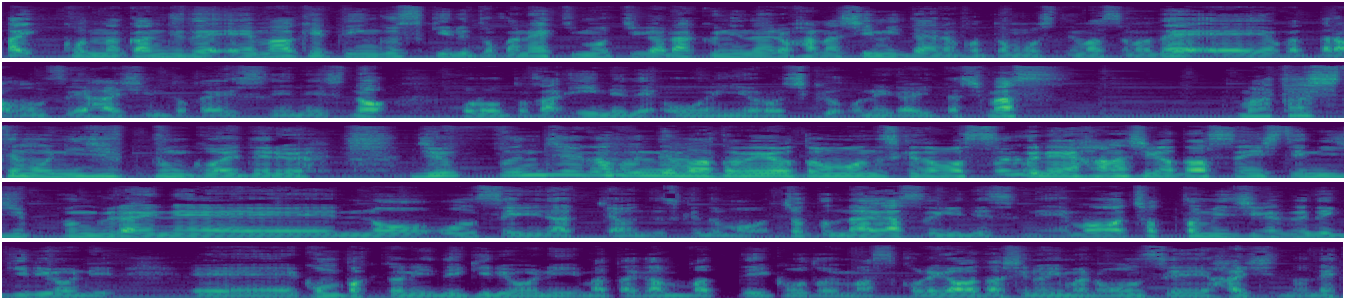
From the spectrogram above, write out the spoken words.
はい。こんな感じで、えー、マーケティングスキルとかね、気持ちが楽になる話みたいなこともしてますので、えー、よかったら音声配信とか SNS のフォローとかいいねで応援よろしくお願いいたします。またしても20分超えてる。10分15分でまとめようと思うんですけども、すぐね、話が脱線して20分ぐらいね、の音声になっちゃうんですけども、ちょっと長すぎですね。もうちょっと短くできるように、えー、コンパクトにできるように、また頑張っていこうと思います。これが私の今の音声配信のね、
